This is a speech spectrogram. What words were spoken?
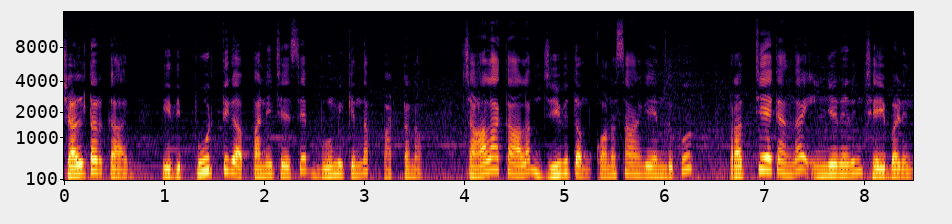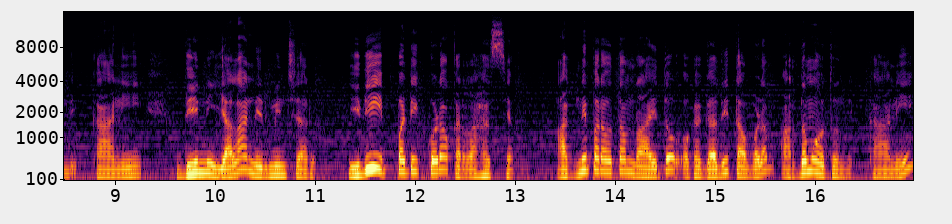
షెల్టర్ కాదు. ఇది పూర్తిగా పనిచేసే భూమి కింద పట్టణం. చాలా కాలం జీవితం కొనసాగేందుకు ప్రత్యేకంగా ఇంజనీరింగ్ చేయబడింది. కానీ దీన్ని ఎలా నిర్మించారు? ఇది ఇప్పటికి కూడా ఒక రహస్యం. అగ్నిపర్వతం రాయితో ఒక గది తవ్వడం అర్థమవుతుంది. కానీ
